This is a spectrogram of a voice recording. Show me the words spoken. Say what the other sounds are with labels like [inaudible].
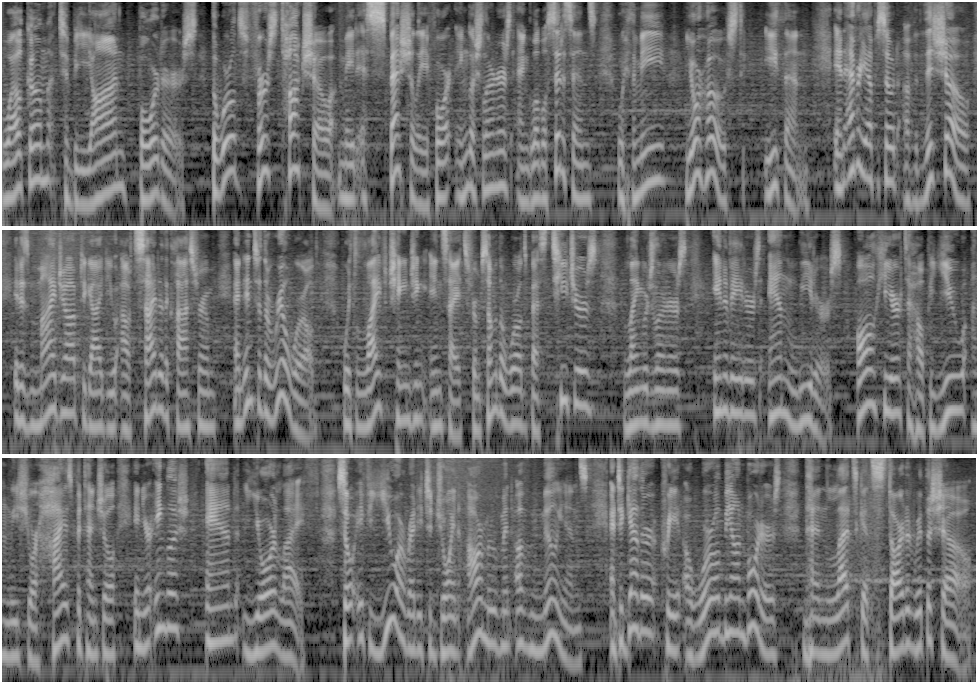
Welcome to Beyond Borders, the world's first talk show made especially for English learners and global citizens, with me, your host, Ethan. In every episode of this show, it is my job to guide you outside of the classroom and into the real world with life changing insights from some of the world's best teachers, language learners, innovators, and leaders, all here to help you unleash your highest potential in your English and your life. So, if you are ready to join our movement of millions and together create a world beyond borders, then let's get started with the show.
